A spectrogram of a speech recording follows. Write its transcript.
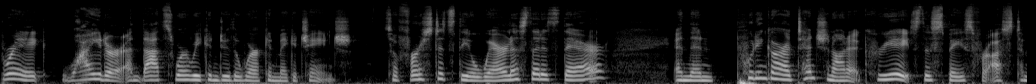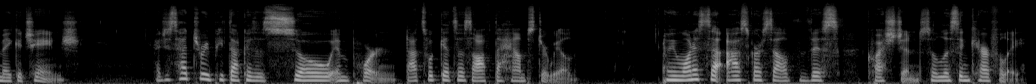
break wider, and that's where we can do the work and make a change. So, first, it's the awareness that it's there, and then putting our attention on it creates this space for us to make a change. I just had to repeat that because it's so important. That's what gets us off the hamster wheel. And we want to ask ourselves this question. So, listen carefully.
